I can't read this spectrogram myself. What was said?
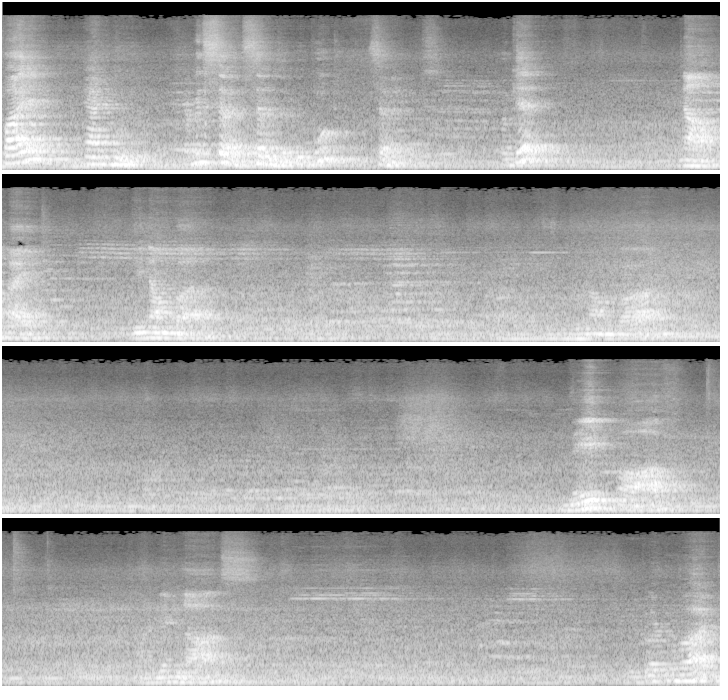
5 and 2. That means 7. 7 zeros. You put 7 zeros. Okay? Now, write the number. Number made of 100 lakhs equal to what?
